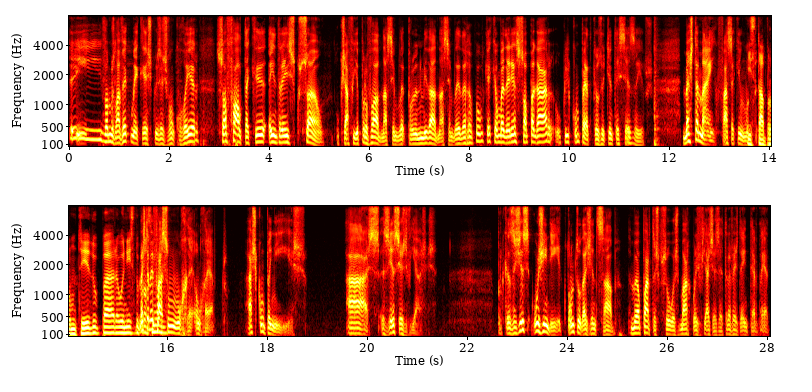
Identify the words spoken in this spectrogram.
e vamos lá ver como é que as coisas vão correr. Só falta que entre em execução o que já foi aprovado na Assembleia, por unanimidade na Assembleia da República, é que é o madeirense só pagar o que lhe compete, que é os 86 euros. Mas também faço aqui um. Isso está prometido para o início do Mas próximo também faço um, um repto às companhias, às agências de viagens. Porque as agências, hoje em dia, como toda a gente sabe, a maior parte das pessoas marcam as viagens através da internet.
